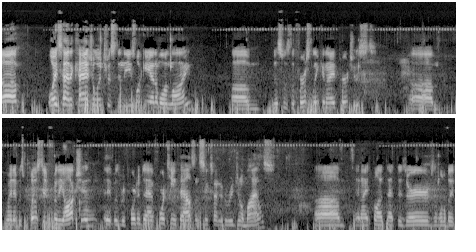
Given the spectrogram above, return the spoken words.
Um, always had a casual interest in these, looking at them online. Um, this was the first Lincoln I had purchased. Um, when it was posted for the auction, it was reported to have 14,600 original miles. Um, and I thought that deserves a little bit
